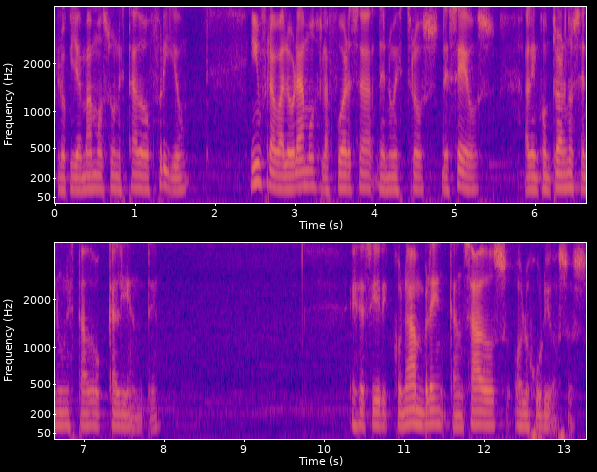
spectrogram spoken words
lo que llamamos un estado frío, infravaloramos la fuerza de nuestros deseos al encontrarnos en un estado caliente, es decir, con hambre, cansados o lujuriosos.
